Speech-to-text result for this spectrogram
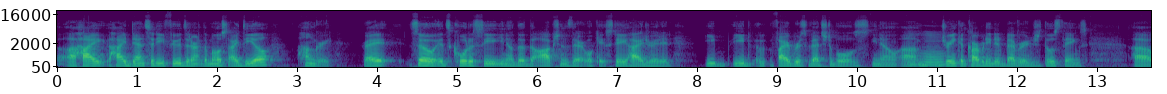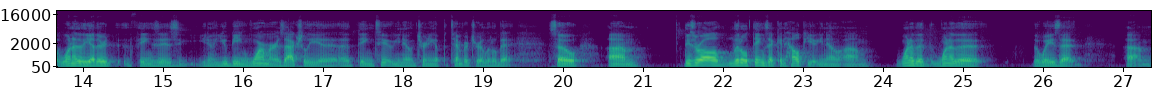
a high high density foods that aren't the most ideal, hungry, right? So it's cool to see you know the, the options there. Okay, stay hydrated, eat eat fibrous vegetables, you know, um, drink a carbonated beverage, those things. Uh, one of the other th- things is you know you being warmer is actually a, a thing too. You know, turning up the temperature a little bit. So um, these are all little things that can help you. You know, um, one of the one of the the ways that um,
